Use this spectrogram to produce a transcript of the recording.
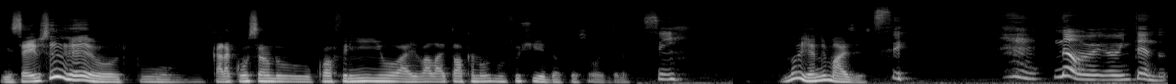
Isso aí você vê, o, tipo, o cara coçando o cofrinho, aí vai lá e toca no, no sushi da pessoa, entendeu? Sim. Nojento demais isso. Sim. Não, eu, eu entendo.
